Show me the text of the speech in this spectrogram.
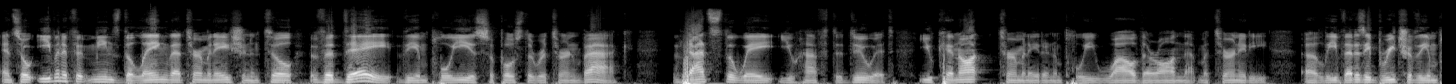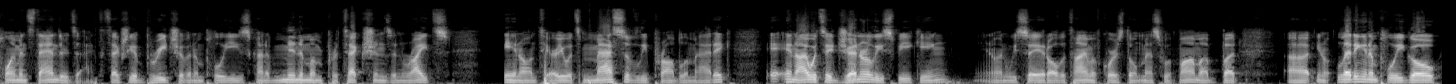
And so even if it means delaying that termination until the day the employee is supposed to return back, that's the way you have to do it. You cannot terminate an employee while they're on that maternity uh, leave. That is a breach of the Employment Standards Act. It's actually a breach of an employee's kind of minimum protections and rights in Ontario. It's massively problematic. And I would say, generally speaking, you know, and we say it all the time, of course, don't mess with mama, but, uh, you know, letting an employee go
